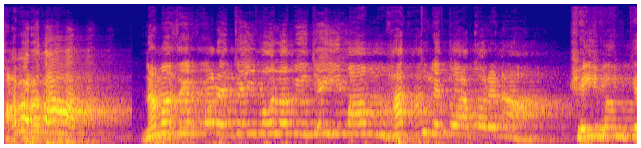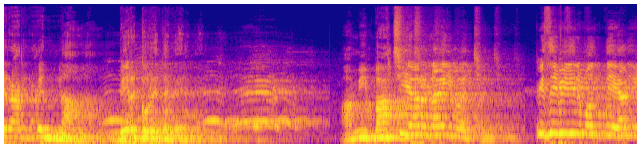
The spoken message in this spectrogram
খবরদার। নামাজের পরে যেই মৌলবী, যেই ইমাম হাত তুলে দোয়া করে না, সেই ইমামকে রাখবেন না, বের করে দেবেন। আমি বাঁচি আর নাই বাঁচি। পৃথিবীর মধ্যে আমি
